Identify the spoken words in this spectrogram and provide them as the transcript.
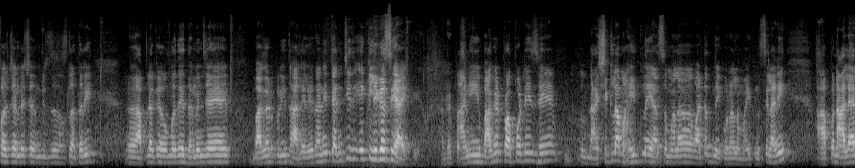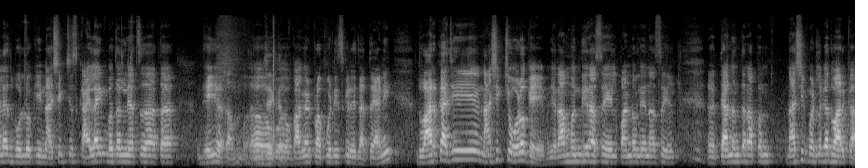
फर्स्ट जनरेशन बिझनेस असला तरी अं, आपल्या मध्ये धनंजय बागडपूर इथं आलेले आहेत आणि त्यांची एक लिगसी आहे. आणि बागड प्रॉपर्टीज हे नाशिकला माहीत नाही असं मला वाटत नाही कोणाला माहीत नसेल. आणि आपण आल्या आल्याच बोललो की नाशिकची स्कायलाईन बदलण्याचं आता ध्येय बागड प्रॉपर्टीजकडे जात आहे आणि द्वारका जी नाशिकची ओळख आहे. म्हणजे राम मंदिर असेल पांडवलेन असेल त्यानंतर आपण नाशिक म्हटलं का द्वारका.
